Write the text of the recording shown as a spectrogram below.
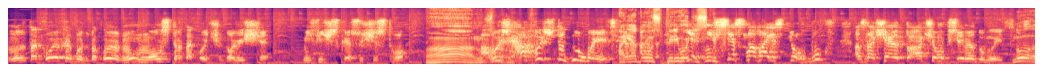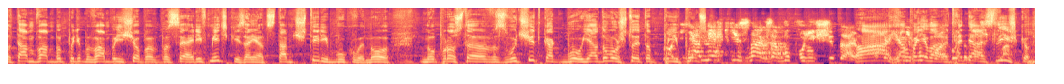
Ну, такое, как бы, такое, ну, монстр такой, чудовище, мифическое существо. А, ну, А вы, а вы что думаете? А я думал, в переводе Нет, не все слова из трех букв означают то, о чем вы все время думаете. Ну, там вам бы, вам бы еще бы с арифметикой заняться. Там четыре буквы, но, но просто звучит как бы... Я думал, что это Ну, я по-японски... мягкий знак за букву не считаю. А, я понимаю. Да, даже слишком.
